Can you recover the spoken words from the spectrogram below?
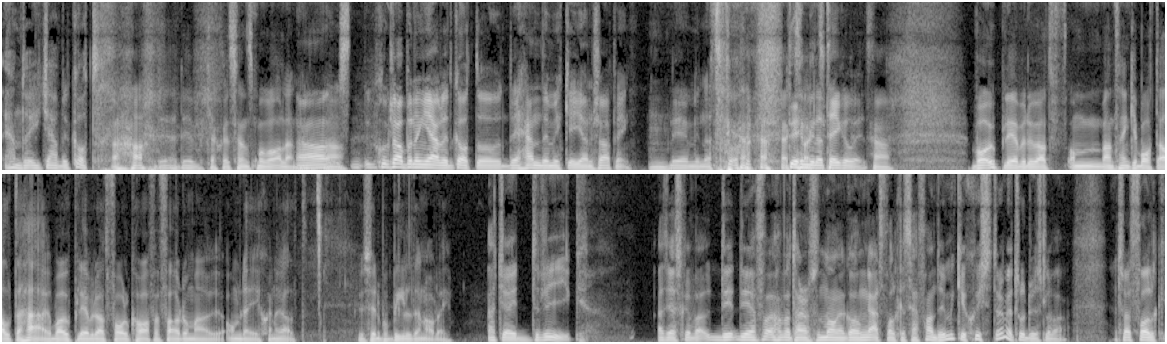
ändå är jävligt gott. Jaha, det, det är kanske sensmoralen. Ja, s- chokladpudding är jävligt gott och det händer mycket i Jönköping. Mm. Det är mina, två, det är mina takeaways. Ja. Vad upplever du att, om man tänker bort allt det här, vad upplever du att folk har för fördomar om dig generellt? Hur ser du på bilden av dig? Att jag är dryg. Att jag ska vara, det, det har jag fått höra så många gånger att folk säger fan du är mycket schysstare än jag trodde du skulle vara. Jag tror att folk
